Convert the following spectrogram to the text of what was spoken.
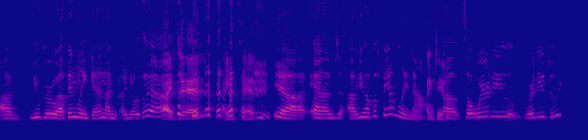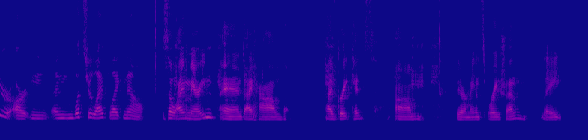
uh, you grew up in Lincoln. I'm, I know that. I did. I did. yeah, and uh, you have a family now. I do. Uh, so where do you where do you do your art, and and what's your life like now? So I'm married and I have five great kids. Um, They are my inspiration. They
